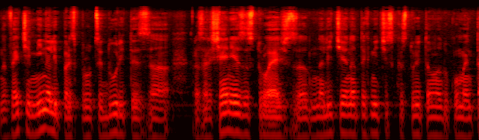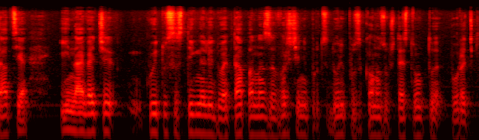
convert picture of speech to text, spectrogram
вече минали през процедурите за разрешение за строеж, за наличие на техническа строителна документация и най-вече които са стигнали до етапа на завършени процедури по Закона за общественото поръчки.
